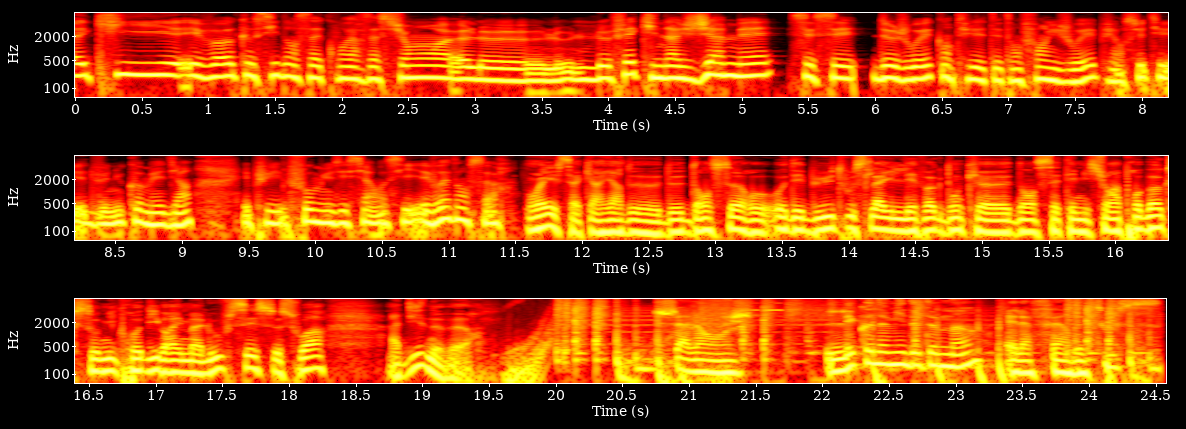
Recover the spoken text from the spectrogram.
euh, qui évoque aussi dans sa conversation euh, le, le- le fait qu'il n'a jamais cessé de jouer. Quand il était enfant, il jouait, puis ensuite il est devenu comédien, et puis faux musicien aussi, et vrai danseur. Oui, sa carrière de, de danseur au, au début, tout cela il l'évoque donc euh, dans cette émission Improbox au micro d'Ibrahim Malouf, c'est ce soir à 19h. Challenge. L'économie de demain est l'affaire de tous.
